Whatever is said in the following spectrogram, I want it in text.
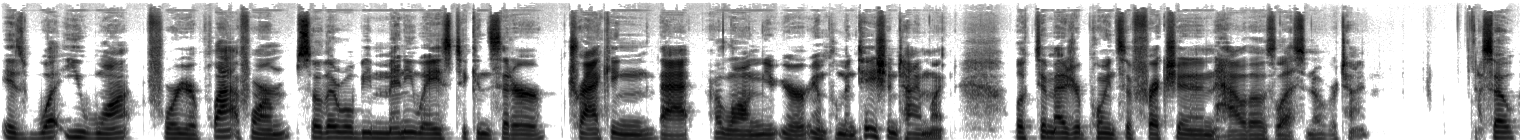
is what you want for your platform. So there will be many ways to consider tracking that along your implementation timeline. Look to measure points of friction and how those lessen over time. So,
